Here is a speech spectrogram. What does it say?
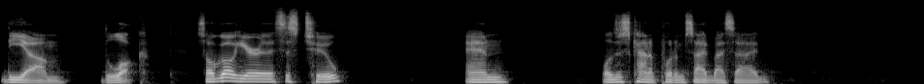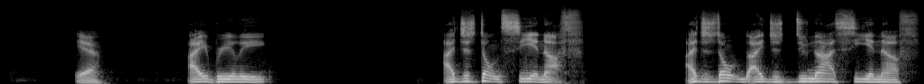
the um the look. So I'll go here. This is two. And we'll just kind of put them side by side. Yeah. I really I just don't see enough. I just don't I just do not see enough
